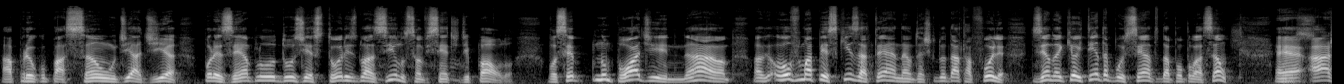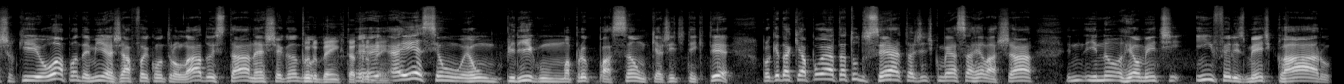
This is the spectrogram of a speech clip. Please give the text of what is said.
a preocupação, o dia a dia, por exemplo, dos gestores do Asilo São Vicente de Paulo. Você não pode. Ah, houve uma pesquisa até, né, acho que do Datafolha, dizendo que 80% da população é, acha que ou a pandemia já foi controlada ou está né, chegando. Tudo bem, que está tudo é, bem. É, esse é um, é um perigo, uma preocupação que a gente tem que ter, porque daqui a pouco está ah, tudo certo, a gente começa a relaxar e, e não realmente, infelizmente, claro,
